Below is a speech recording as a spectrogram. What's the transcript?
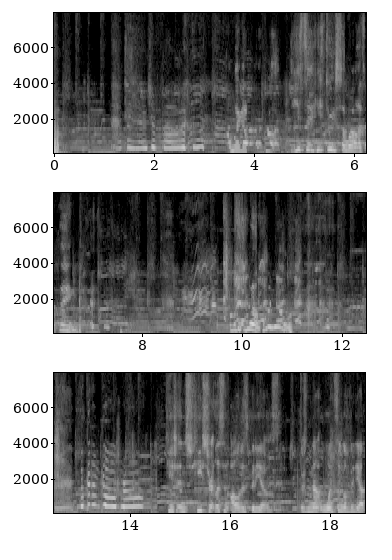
Oh my god. no, He's do- he's doing so well. That's the thing. Oh, look at him go! Look at him go! Look at him go, bro. He's and he's shirtless in all of his videos. There's not one single video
